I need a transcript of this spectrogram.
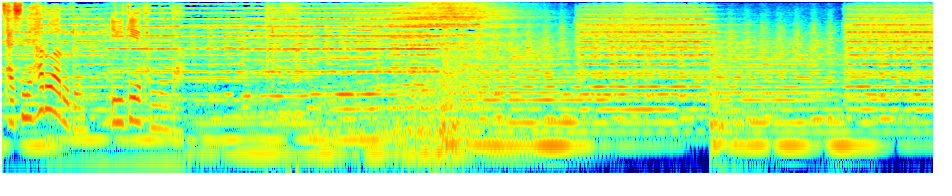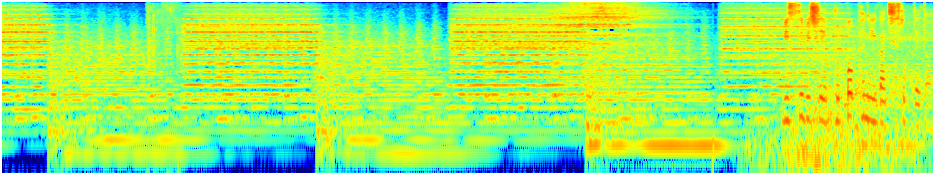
자신의 하루하루를 일기에 담는다. 미쓰비시의 불법 행위가 지속되던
